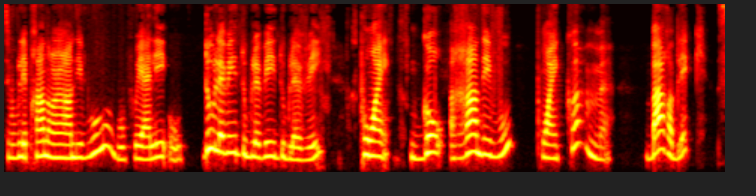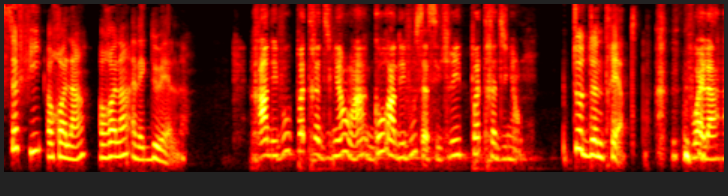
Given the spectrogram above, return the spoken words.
Si vous voulez prendre un rendez-vous, vous pouvez aller au www.gorendezvous.com barre oblique Sophie Roland, Roland avec deux L. Rendez-vous, pas de trait d'union, hein? Go rendez-vous, ça s'écrit pas de trait d'union. Toute d'une traite. voilà.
